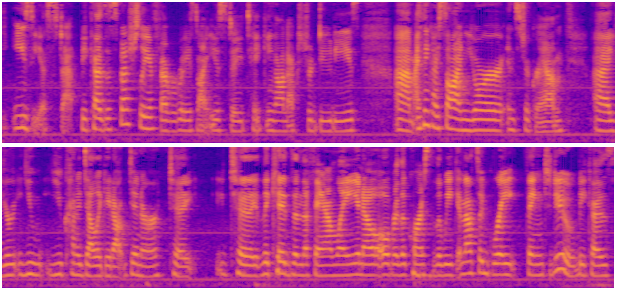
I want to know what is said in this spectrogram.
the easiest step because especially if everybody's not used to taking on extra duties um, i think i saw on your instagram uh, you you kind of delegate out dinner to to the kids and the family, you know, over the course of the week. And that's a great thing to do because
